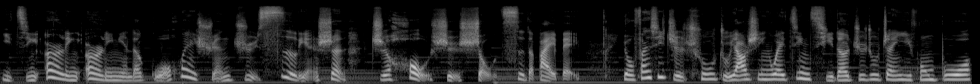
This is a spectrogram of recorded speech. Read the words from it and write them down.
以及二零二零年的国会选举四连胜之后，是首次的败北。有分析指出，主要是因为近期的居住正义风波、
